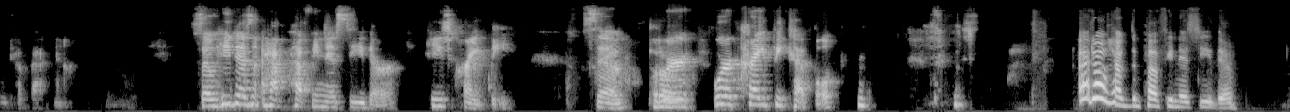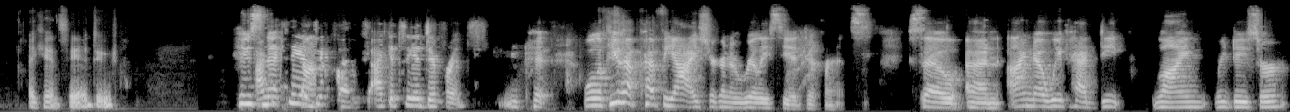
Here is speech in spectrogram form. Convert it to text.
And Come back now. So he doesn't have puffiness either. He's crepey. So Put on- we're we're a crepey couple. I don't have the puffiness either. I can't say I do. Who's I could next? see a difference. I could see a difference. You could, well, if you have puffy eyes, you're going to really see a difference. So, and I know we've had deep line reducer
